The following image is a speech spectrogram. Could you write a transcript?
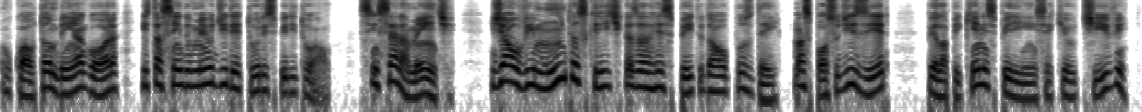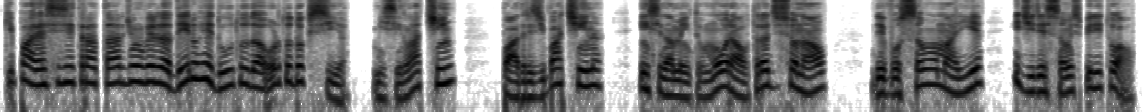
o qual também agora está sendo meu diretor espiritual. Sinceramente, já ouvi muitas críticas a respeito da Opus Dei, mas posso dizer, pela pequena experiência que eu tive, que parece se tratar de um verdadeiro reduto da ortodoxia, missa em latim, padres de batina, ensinamento moral tradicional, devoção a Maria e direção espiritual.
